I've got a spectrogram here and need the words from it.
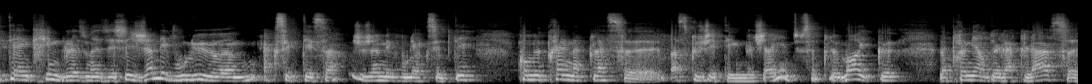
c'était un crime de lèse J'ai jamais voulu euh, accepter ça, j'ai jamais voulu accepter qu'on me prenne ma place euh, parce que j'étais une Algérienne tout simplement, et que la première de la classe, euh,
